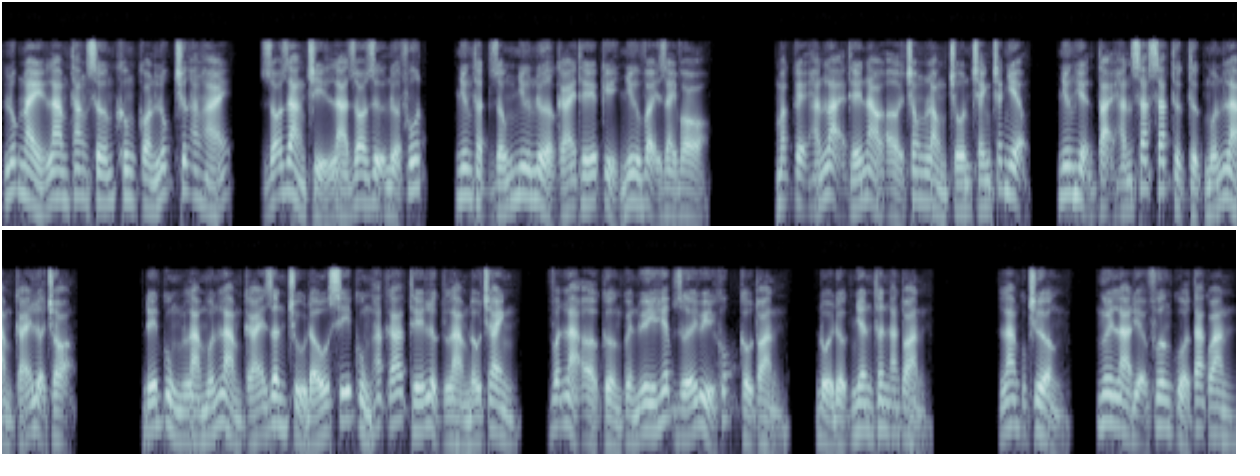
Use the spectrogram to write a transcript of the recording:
Lúc này lam thăng sớm không còn lúc trước hăng hái, rõ ràng chỉ là do dự nửa phút, nhưng thật giống như nửa cái thế kỷ như vậy dày vò. Mặc kệ hắn lại thế nào ở trong lòng trốn tránh trách nhiệm, nhưng hiện tại hắn xác xác thực thực muốn làm cái lựa chọn. Đến cùng là muốn làm cái dân chủ đấu sĩ cùng hắc gác thế lực làm đấu tranh, vẫn là ở cường quyền uy hiếp dưới ủy khúc cầu toàn, đổi được nhân thân an toàn. Lam cục trưởng, ngươi là địa phương của ta quan,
